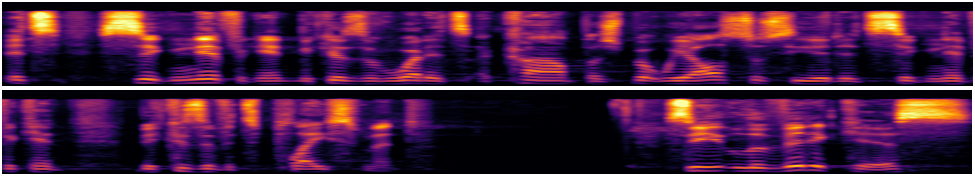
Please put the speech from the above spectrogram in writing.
It's significant because of what it's accomplished, but we also see that it's significant because of its placement. See, Leviticus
